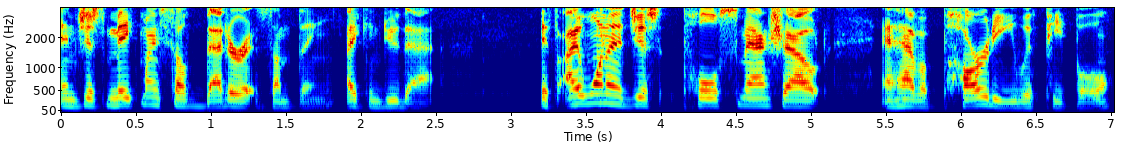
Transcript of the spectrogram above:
and just make myself better at something i can do that. If i want to just pull smash out and have a party with people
